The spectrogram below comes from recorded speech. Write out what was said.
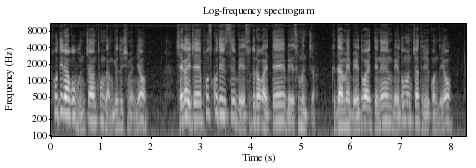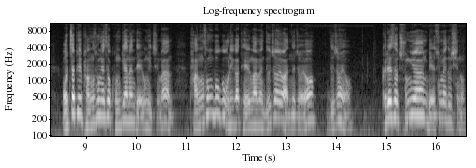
포디라고 문자 한 통 남겨두시면요. 제가 이제 포스코 DX 매수 들어갈 때 매수 문자, 그 다음에 매도할 때는 매도 문자 드릴 건데요. 어차피 방송에서 공개하는 내용이지만 방송 보고 우리가 대응하면 늦어요, 안 늦어요? 늦어요. 그래서 중요한 매수 매도 신호.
